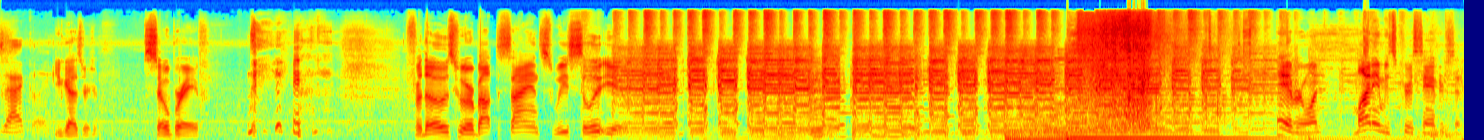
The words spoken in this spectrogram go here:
Exactly. You guys are so brave. For those who are about the science, we salute you. Hey everyone, my name is Chris Anderson.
